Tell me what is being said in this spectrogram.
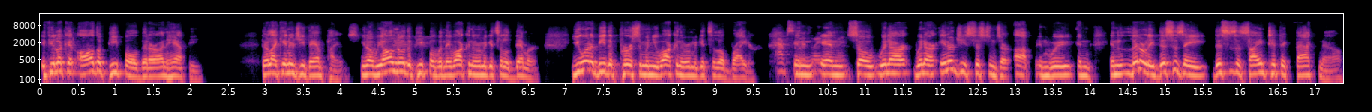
if you look at all the people that are unhappy they're like energy vampires. You know, we all know the people when they walk in the room, it gets a little dimmer. You want to be the person when you walk in the room, it gets a little brighter. Absolutely. And, and so when our when our energy systems are up, and we and and literally this is a this is a scientific fact now.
